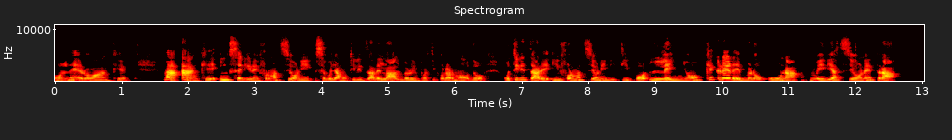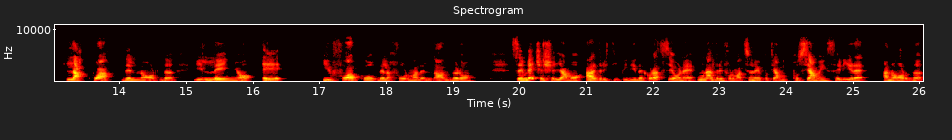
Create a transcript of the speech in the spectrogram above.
o il nero anche ma anche inserire informazioni, se vogliamo utilizzare l'albero in particolar modo, utilizzare informazioni di tipo legno che creerebbero una mediazione tra l'acqua del nord, il legno e il fuoco della forma dell'albero. Se invece scegliamo altri tipi di decorazione, un'altra informazione che possiamo, inserire a nord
